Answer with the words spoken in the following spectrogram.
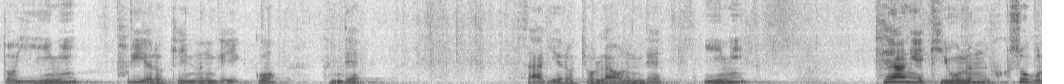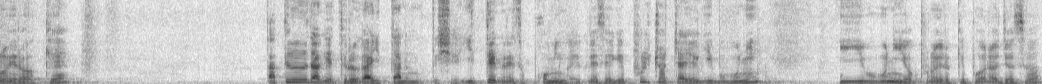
또 이미 풀이 이렇게 있는 게 있고 근데 싹이 이렇게 올라오는데 이미 태양의 기운은 흙 속으로 이렇게 따뜻하게 들어가 있다는 뜻이에요. 이때 그래서 봄인 거예요. 그래서 이게 풀초자 여기 부분이 이, 이 부분이 옆으로 이렇게 벌어져서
